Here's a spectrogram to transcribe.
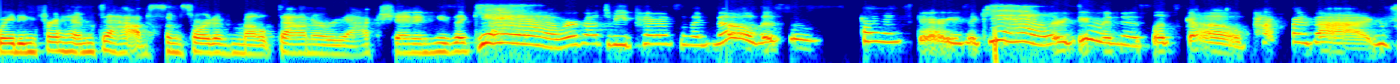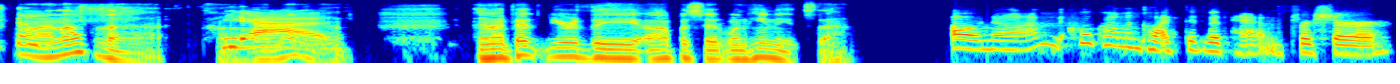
waiting for him to have some sort of meltdown or reaction. And he's like, yeah, we're about to be parents. I'm like, no, this is kind of scary. He's like, yeah, we're doing this. Let's go. Pack my bags. Oh, I love that. Oh, I love Yeah. that. And I bet you're the opposite when he needs that. Oh no, I'm cool, calm, and collected with him for sure.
